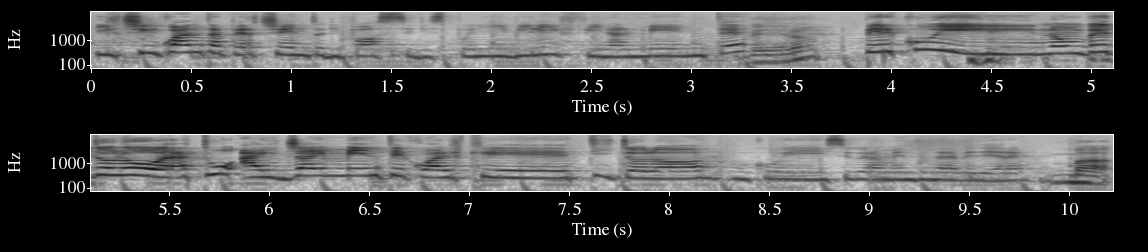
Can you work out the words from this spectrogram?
il 50% di posti disponibili finalmente. Vero? Per cui non vedo l'ora. Tu hai già in mente qualche titolo in cui sicuramente andrai a vedere? Ma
